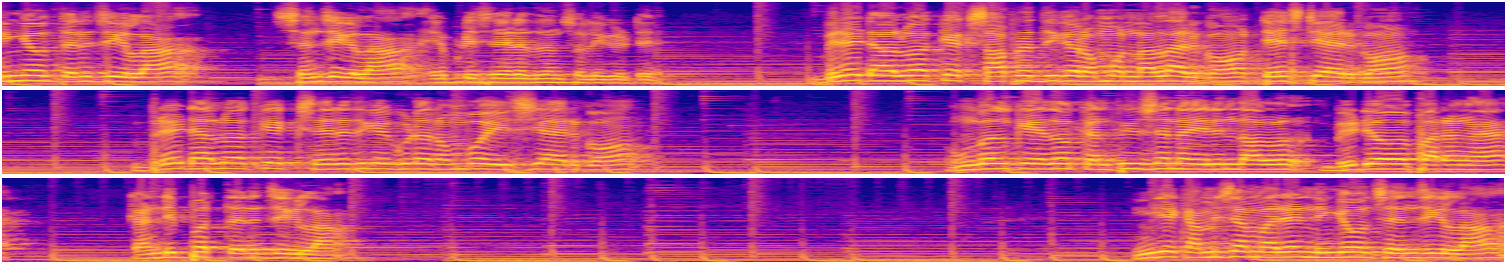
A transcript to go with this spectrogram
நீங்களும் தெரிஞ்சுக்கலாம். செஞ்சுக்கலாம் எப்படி செய்கிறதுன்னு சொல்லிக்கிட்டு. பிரெட் அல்வா கேக் சாப்பிட்றதுக்கே ரொம்ப நல்லா இருக்கும் டேஸ்டியாக இருக்கும் பிரெட் அல்வா கேக் செய்கிறதுக்கே கூட ரொம்ப ஈஸியாக இருக்கும் உங்களுக்கு ஏதோ கன்ஃபியூஷனாக இருந்தால் வீடியோவை பாருங்கள் கண்டிப்பாக தெரிஞ்சுக்கலாம். இங்கே கமிச்ச மாதிரியே நீங்களும் செஞ்சுக்கலாம்.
